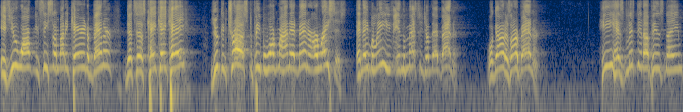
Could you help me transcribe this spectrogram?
If you walk and see somebody carrying a banner that says KKK, you can trust the people walking behind that banner are racist and they believe in the message of that banner. Well, God is our banner. He has lifted up His name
